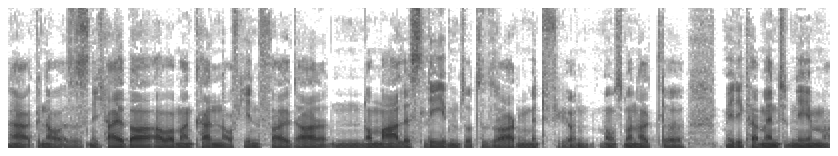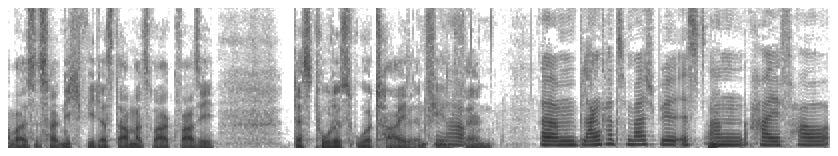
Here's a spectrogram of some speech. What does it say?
Ja, genau, es ist nicht heilbar, aber man kann auf jeden Fall da ein normales Leben sozusagen mitführen. Man muss man halt äh, Medikamente nehmen, aber es ist halt nicht, wie das damals war, quasi das Todesurteil in vielen genau. Fällen. Ähm, Blanca zum Beispiel ist hm? an HIV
